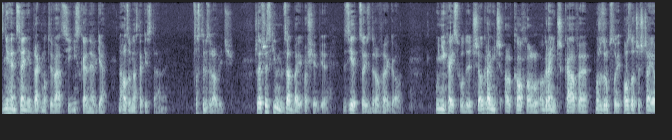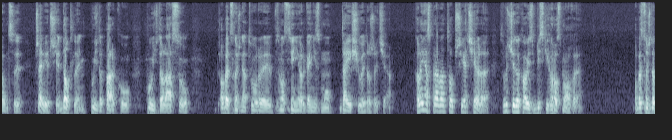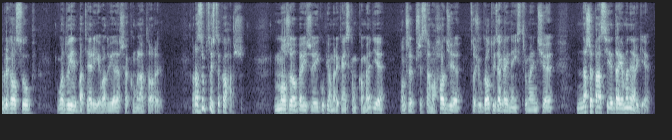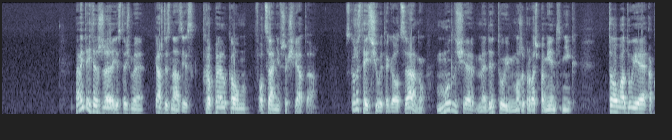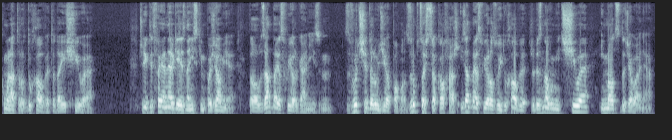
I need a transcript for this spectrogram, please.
zniechęcenie, brak motywacji, niska energia, nachodzą nas takie stany. Co z tym zrobić? Przede wszystkim zadbaj o siebie, zjedz coś zdrowego, unikaj słodyczy, ogranicz alkohol, ogranicz kawę, może zrób sobie post oczyszczający, przewietrz się, dotleń, pójdź do parku, pójdź do lasu. Obecność natury, wzmocnienie organizmu daje siłę do życia. Kolejna sprawa to przyjaciele. Zwróćcie do kogoś z bliskich o rozmowę. Obecność dobrych osób ładuje baterie, ładuje nasze akumulatory. Oraz zrób coś, co kochasz. Może obejrzyj głupią amerykańską komedię, pogrzeb przy samochodzie, coś ugotuj, zagraj na instrumencie. Nasze pasje dają energię. Pamiętaj też, że jesteśmy, każdy z nas jest kropelką w oceanie wszechświata. Skorzystaj z siły tego oceanu. Módl się, medytuj, może prowadź pamiętnik. To ładuje akumulator duchowy, to daje siłę. Czyli gdy Twoja energia jest na niskim poziomie, to zadbaj o swój organizm. Zwróć się do ludzi o pomoc. Zrób coś, co kochasz i zadbaj o swój rozwój duchowy, żeby znowu mieć siłę i moc do działania.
